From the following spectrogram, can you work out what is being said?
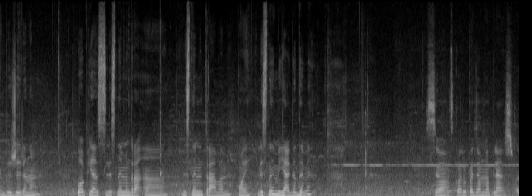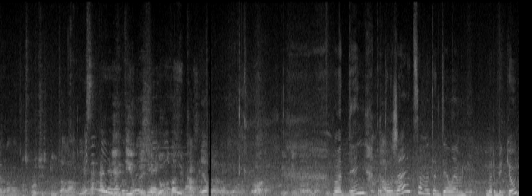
Обезжиренным. Хлопья с лесными, гра- лесными травами. Ой, лесными ягодами. Все, скоро пойдем на пляж. Вот день продолжается. Мы тут делаем барбекю.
